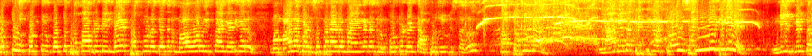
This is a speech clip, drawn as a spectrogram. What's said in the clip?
కొట్టు కొట్టు కొట్టు ప్రతాప్ రెడ్డి లే పదమూడో తేదీన మా వాళ్ళు ఇంతాక అడిగారు మా మాలేపాటి సుబ్బనాయుడు మా వెంకటేశ్వర కొట్టుడు అంటే అప్పుడు చూపిస్తారు. తప్పకుండా. నా మీద పెట్టిన ట్రోల్స్ అన్నిటికీ నీ మిత్ర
